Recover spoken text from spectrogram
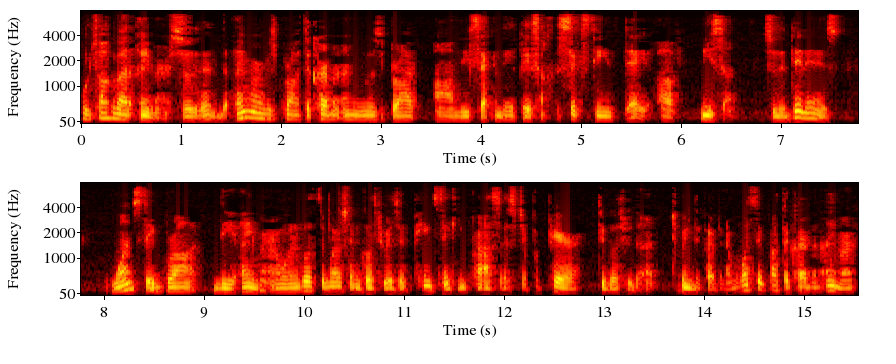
we talk about Omer. So the, the Omer was brought, the korban Omer was brought on the second day of Pesach, the 16th day of Nisan. So the din is, once they brought the Omer, and we're going to go through, what I was going to go through is a painstaking process to prepare to go through the, to bring the korban Omer. Once they brought the korban Omer,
